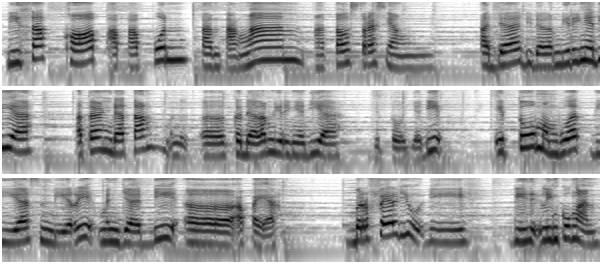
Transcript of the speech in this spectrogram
bisa cope apa pun tantangan atau stres yang ada di dalam dirinya dia atau yang datang eh, ke dalam dirinya dia gitu. Jadi itu membuat dia sendiri menjadi eh, apa ya? bervalue di di lingkungan.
